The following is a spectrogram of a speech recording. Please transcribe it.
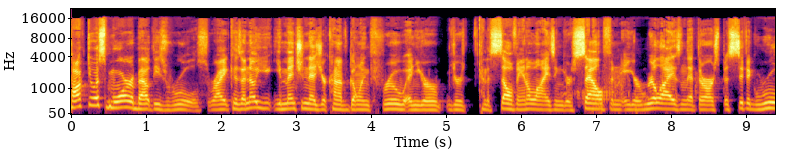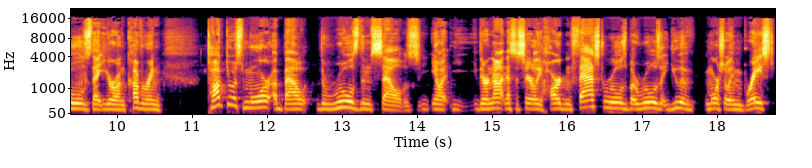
talk to us more about these rules right because i know you, you mentioned as you're kind of going through and you're you're kind of self-analyzing yourself and you're realizing that there are specific rules that you're uncovering talk to us more about the rules themselves you know they're not necessarily hard and fast rules but rules that you have more so embraced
